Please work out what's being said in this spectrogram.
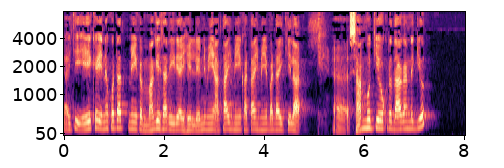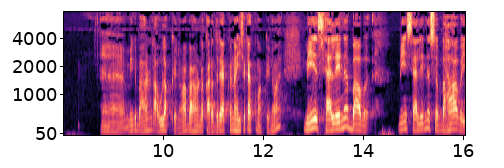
ඉතින් ඒක එනකොටත් මේක මගේ ශරීරයයි හෙල්ලෙන්නේ මේ අතයි මේ කටයි මේ බඩයි කියලා සම්මුතිය ඔකට දාගන්න ගියොත් මේක භාවනට අවුලක් වෙනවා භාවනට කරදරයක් වෙනවා හිසකක්මක් වෙනවා. මේ සැලෙන බව මේ සැලෙන ස්වභාවය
